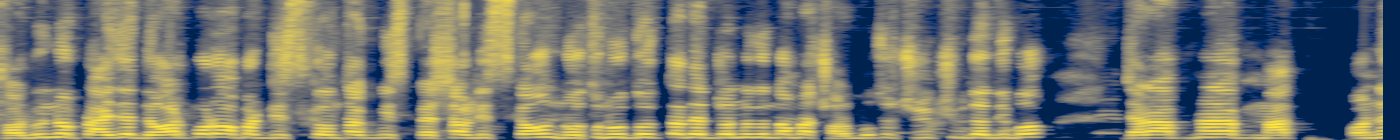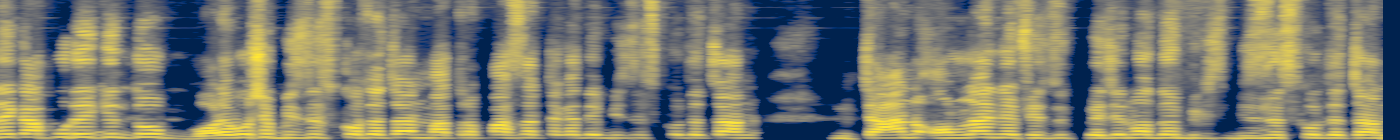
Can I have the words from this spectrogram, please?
সর্বনিম্ন প্রাইজে দেওয়ার পরও আবার ডিসকাউন্ট থাকবে স্পেশাল ডিসকাউন্ট নতুন উদ্যোক্তাদের জন্য কিন্তু আমরা সর্বোচ্চ সুযোগ সুবিধা দিব। যারা আপনারা মাত- অনেক আপুরে কিন্তু ঘরে বসে বিজনেস করতে চান মাত্র পাঁচ হাজার টাকা দিয়ে বিজনেস করতে চান চান অনলাইনে ফেসবুক পেজের মাধ্যমে বিজনেস করতে চান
